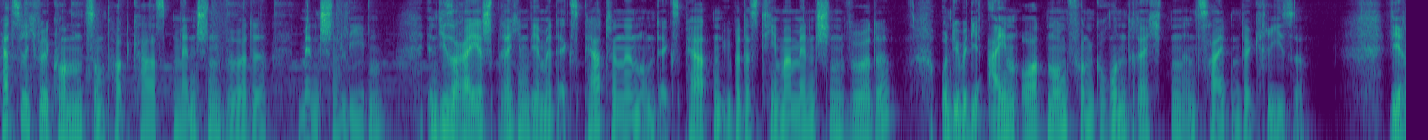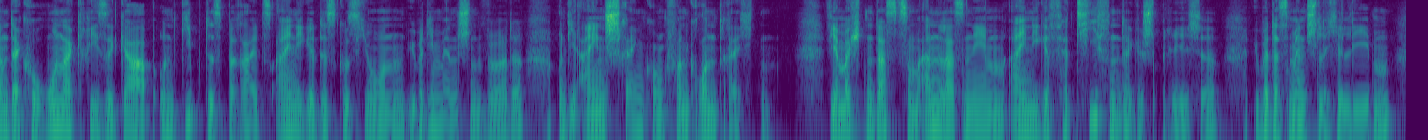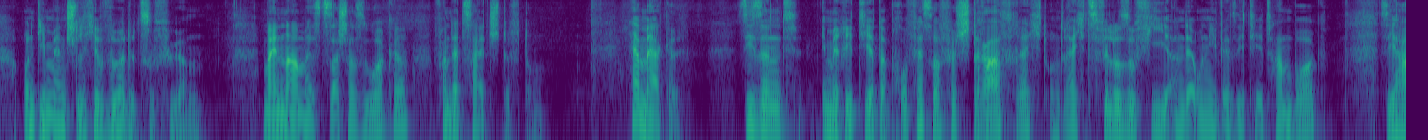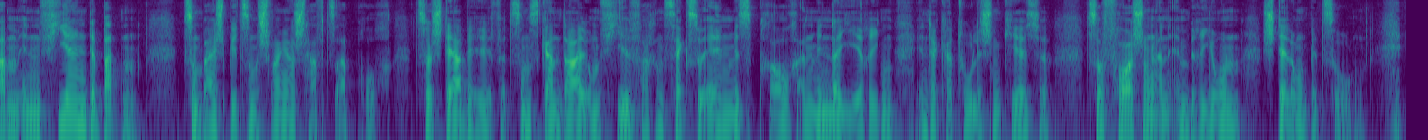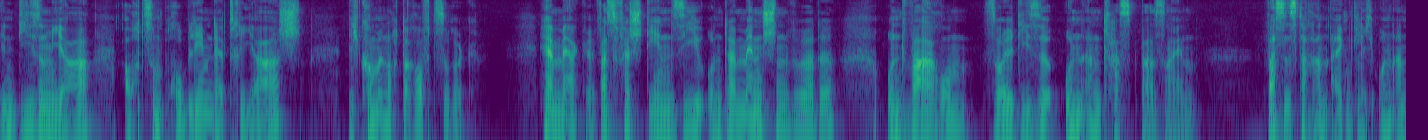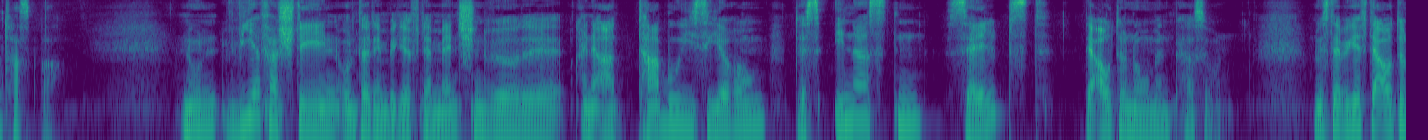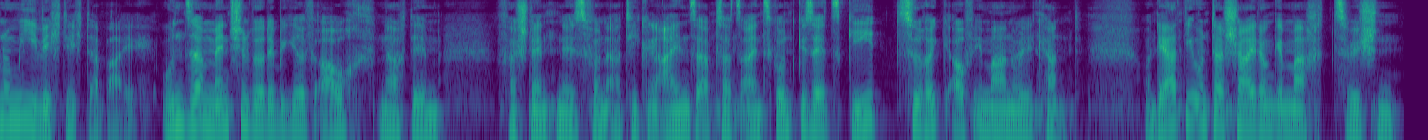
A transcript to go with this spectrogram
Herzlich willkommen zum Podcast Menschenwürde, Menschenleben. In dieser Reihe sprechen wir mit Expertinnen und Experten über das Thema Menschenwürde und über die Einordnung von Grundrechten in Zeiten der Krise. Während der Corona-Krise gab und gibt es bereits einige Diskussionen über die Menschenwürde und die Einschränkung von Grundrechten. Wir möchten das zum Anlass nehmen, einige vertiefende Gespräche über das menschliche Leben und die menschliche Würde zu führen. Mein Name ist Sascha Surke von der Zeitstiftung. Herr Merkel, Sie sind emeritierter Professor für Strafrecht und Rechtsphilosophie an der Universität Hamburg Sie haben in vielen Debatten, zum Beispiel zum Schwangerschaftsabbruch, zur Sterbehilfe, zum Skandal um vielfachen sexuellen Missbrauch an Minderjährigen in der katholischen Kirche, zur Forschung an Embryonen Stellung bezogen. In diesem Jahr auch zum Problem der Triage. Ich komme noch darauf zurück. Herr Merkel, was verstehen Sie unter Menschenwürde und warum soll diese unantastbar sein? Was ist daran eigentlich unantastbar? Nun, wir verstehen unter dem Begriff der Menschenwürde eine Art Tabuisierung des innersten Selbst der autonomen Person. Nun ist der Begriff der Autonomie wichtig dabei. Unser Menschenwürdebegriff auch nach dem Verständnis von Artikel 1 Absatz 1 Grundgesetz geht zurück auf Immanuel Kant. Und er hat die Unterscheidung gemacht zwischen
